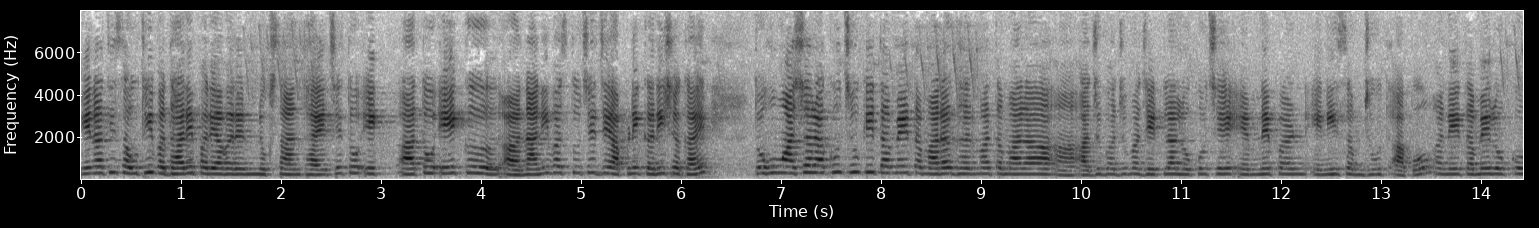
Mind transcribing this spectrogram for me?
એનાથી સૌથી વધારે પર્યાવરણને નુકસાન થાય છે. તો એક, આ તો એક નાની વસ્તુ છે જે આપણે કરી શકાય. તો હું આશા રાખું છું કે તમે તમારા ઘરમાં તમારા આજુબાજુમાં જેટલા લોકો છે એમને પણ એની સમજૂત આપો અને તમે લોકો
